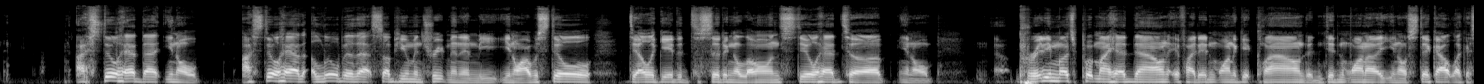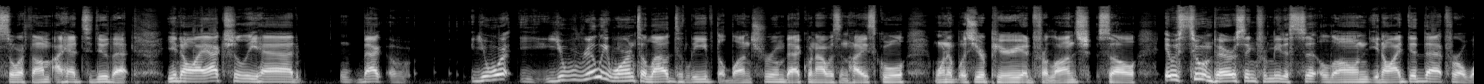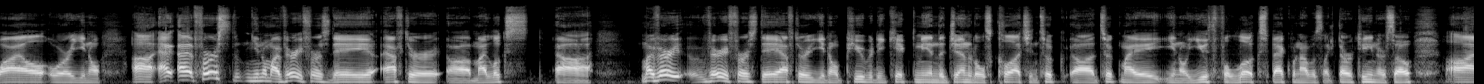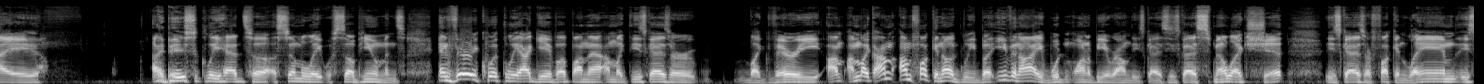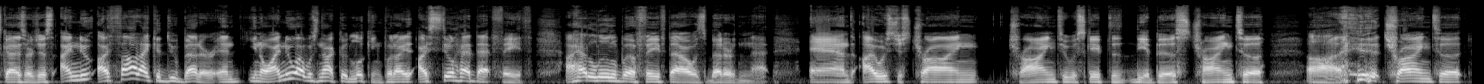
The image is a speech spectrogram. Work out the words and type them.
I still had that, you know, I still had a little bit of that subhuman treatment in me. You know, I was still delegated to sitting alone, still had to, you know, pretty much put my head down if I didn't want to get clowned and didn't want to, you know, stick out like a sore thumb. I had to do that. You know, I actually had back you were you really weren't allowed to leave the lunchroom back when I was in high school when it was your period for lunch. So it was too embarrassing for me to sit alone. You know, I did that for a while or, you know, uh, at, at, first, you know, my very first day after uh, my looks, uh, my very very first day after you know puberty kicked me in the genitals clutch and took uh, took my you know youthful looks back when I was like 13 or so I I basically had to assimilate with subhumans. And very quickly I gave up on that. I'm like, these guys are like very I'm, I'm like I'm I'm fucking ugly but even I wouldn't want to be around these guys. These guys smell like shit. These guys are fucking lame. These guys are just I knew I thought I could do better. And you know I knew I was not good looking but I I still had that faith. I had a little bit of faith that I was better than that. And I was just trying trying to escape the, the abyss trying to uh trying to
